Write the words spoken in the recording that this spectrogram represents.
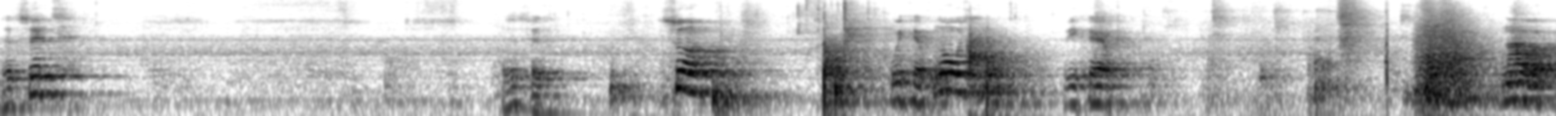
That's it. That's it. So we have nose, we have now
